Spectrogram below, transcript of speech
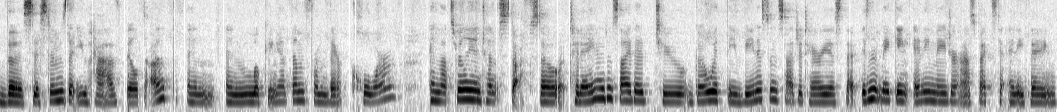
the systems that you have built up and, and looking at them from their core. And that's really intense stuff. So today I decided to go with the Venus and Sagittarius that isn't making any major aspects to anything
